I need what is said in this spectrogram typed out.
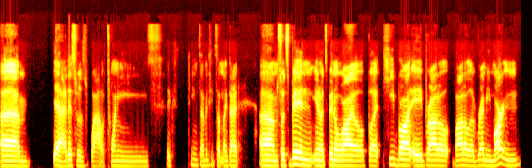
Um, yeah, this was wow, 2016, 17, something like that. Um, so it's been, you know, it's been a while, but he bought a bottle bottle of Remy Martin.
